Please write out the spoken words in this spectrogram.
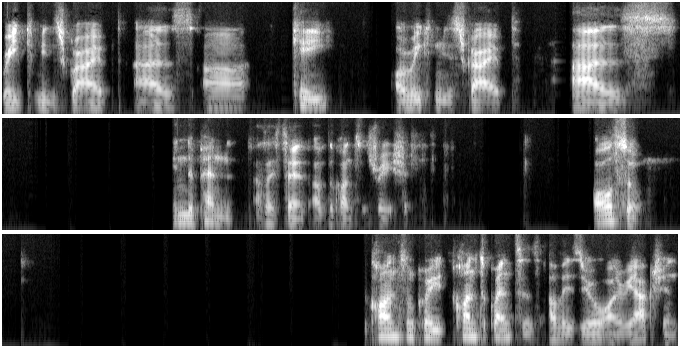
rate can be described as uh, K, or rate can be described as independent, as I said, of the concentration. Also, The consequences of a zero-order reaction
